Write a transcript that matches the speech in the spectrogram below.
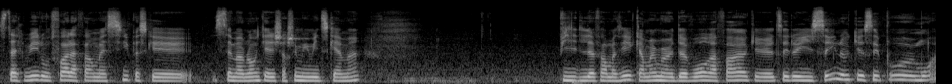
c'est arrivé l'autre fois à la pharmacie parce que c'était ma blonde qui allait chercher mes médicaments. Puis le pharmacien a quand même un devoir à faire que, tu sais, là, il sait là, que c'est pas moi,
